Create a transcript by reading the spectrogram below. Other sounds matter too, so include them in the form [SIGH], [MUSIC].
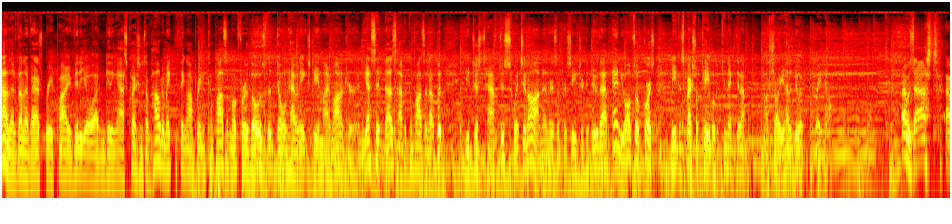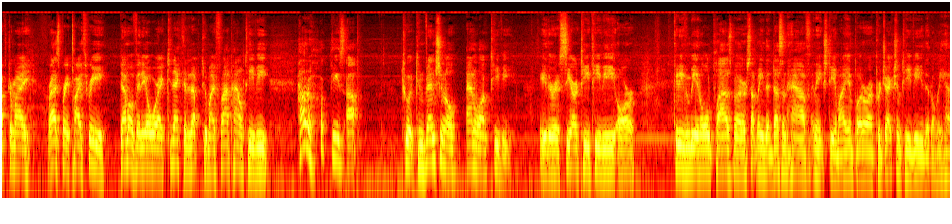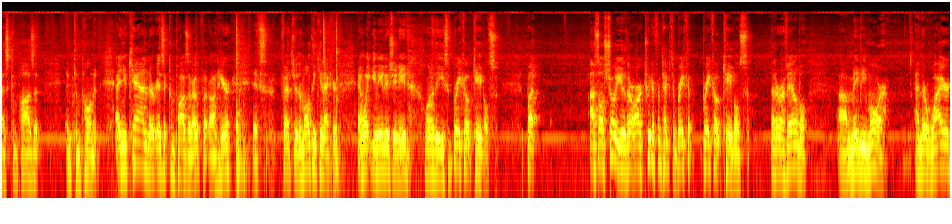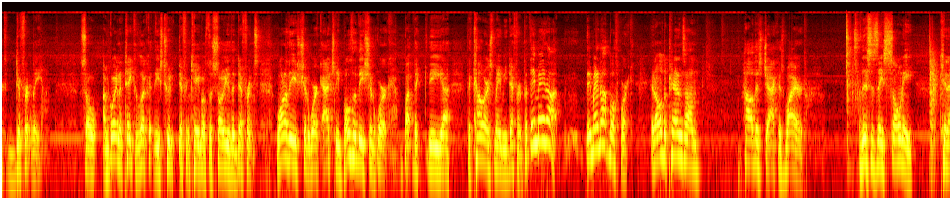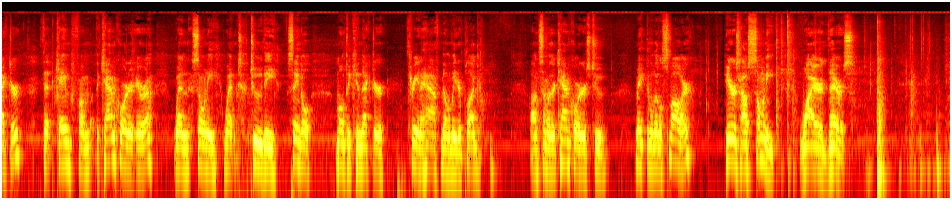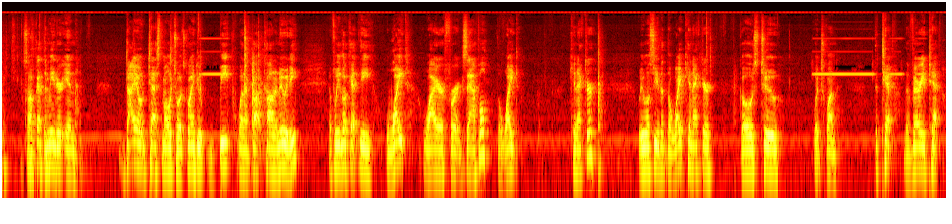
Out of that Vanna Raspberry Pi video, I'm getting asked questions of how to make the thing operate in composite mode for those that don't have an HDMI monitor. And yes, it does have a composite output, you just have to switch it on, and there's a procedure to do that. And you also, of course, need a special cable to connect it up. I'll show you how to do it right now. I was asked after my Raspberry Pi 3 demo video where I connected it up to my flat panel TV, how to hook these up to a conventional analog TV either a CRT TV or could even be an old plasma or something that doesn't have an HDMI input or a projection TV that only has composite and component. And you can, there is a composite output on here. It's fed through the multi-connector. And what you need is you need one of these breakout cables. But as I'll show you, there are two different types of breakout, breakout cables that are available, uh, maybe more. And they're wired differently. So I'm going to take a look at these two different cables to show you the difference. One of these should work. Actually, both of these should work, but the the uh, the colors may be different. But they may not. They may not both work. It all depends on how this jack is wired. This is a Sony connector that came from the camcorder era when Sony went to the single multi-connector three and a half millimeter plug on some of their camcorders to make them a little smaller. Here's how Sony wired theirs. So I've got the meter in diode test mode, so it's going to beep when I've got continuity. If we look at the white wire, for example, the white connector, we will see that the white connector goes to which one? The tip, the very tip.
